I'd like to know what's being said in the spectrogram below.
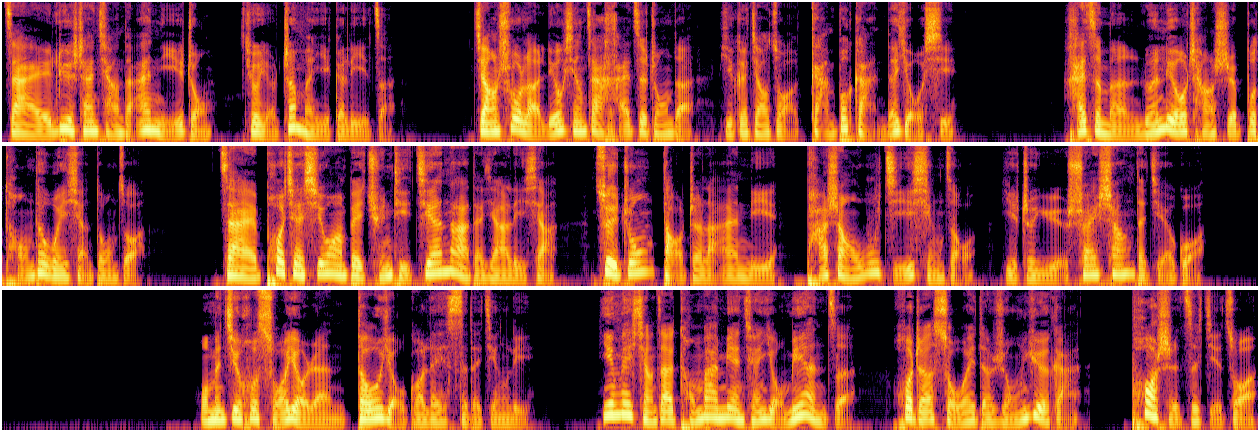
在《绿山墙的安妮》中，就有这么一个例子，讲述了流行在孩子中的一个叫做“敢不敢”的游戏。孩子们轮流尝试不同的危险动作。在迫切希望被群体接纳的压力下，最终导致了安妮爬上屋脊行走，以至于摔伤的结果。我们几乎所有人都有过类似的经历，因为想在同伴面前有面子，或者所谓的荣誉感，迫使自己做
